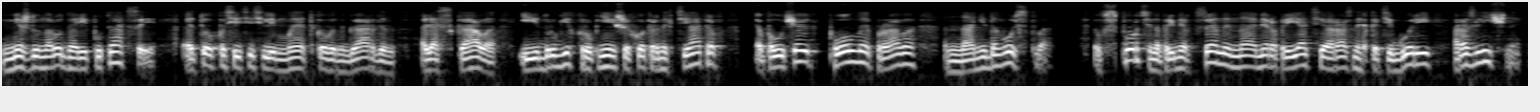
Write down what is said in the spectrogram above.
международной репутации, то посетители Мэтт, Ковенгарден, Ля Скала и других крупнейших оперных театров получают полное право на недовольство. В спорте, например, цены на мероприятия разных категорий различны.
